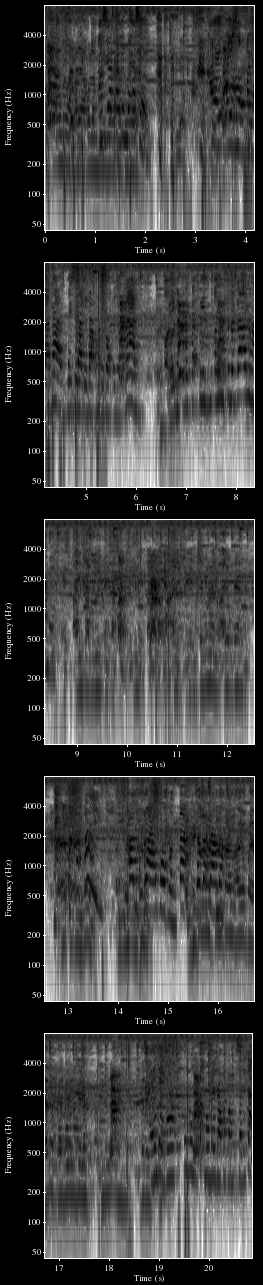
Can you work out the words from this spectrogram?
paano nga, kaya ako lang Ang binigyan sinasabi ng mo kasi, Sige. ay, ayaw mo ako payagan. May sinabi ba akong hindi ko pinayagan? Ayun na pinagta... pin- Ayun na pinag-aanuhan eh. Ayun sabi mo, ko, sige, para ako maalis. Ayaw pa yan. Eh, eh, ano ba Ay! yun? Sige, pa nga ako pupunta? Hindi ayaw pa yan, pero hindi na, hindi na, Ay, hindi. Kung, utak mo ba dapat ang magsalita?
